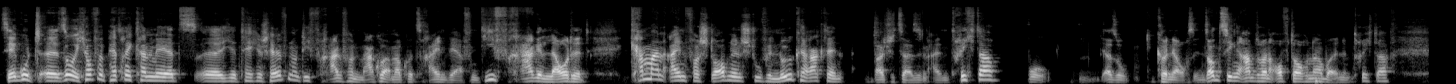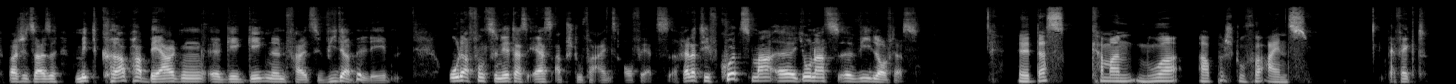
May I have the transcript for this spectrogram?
Sehr gut. Äh, So, ich hoffe, Patrick kann mir jetzt äh, hier technisch helfen und die Frage von Marco einmal kurz reinwerfen. Die Frage lautet, kann man einen verstorbenen Stufe 0 Charakter in, beispielsweise in einem Trichter, wo, also die können ja auch in sonstigen Abenteuern auftauchen, aber in einem Trichter beispielsweise, mit Körperbergen äh, gegebenenfalls wiederbeleben? Oder funktioniert das erst ab Stufe 1 aufwärts? Relativ kurz, Ma äh, Jonas, wie läuft das? Das kann man nur ab Stufe 1. Perfekt.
